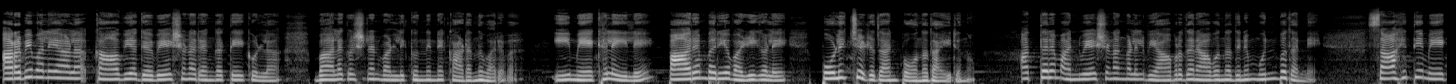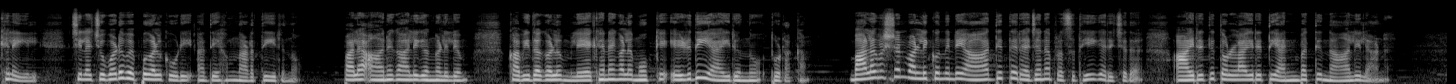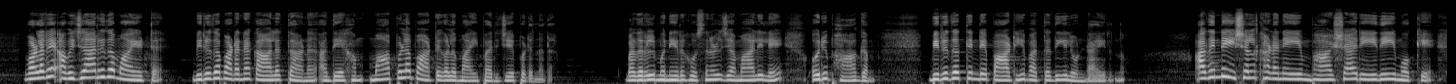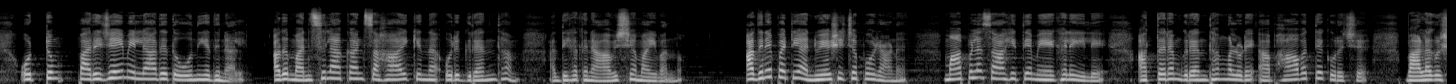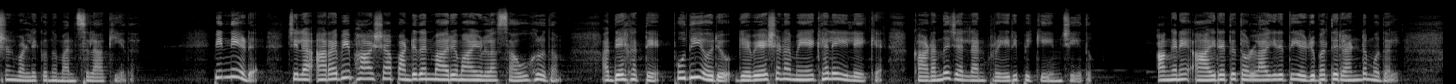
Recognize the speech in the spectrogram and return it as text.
അറബി മലയാള കാവ്യ ഗവേഷണ രംഗത്തേക്കുള്ള ബാലകൃഷ്ണൻ വള്ളിക്കുന്നിന്റെ കടന്നുവരവ് ഈ മേഖലയിലെ പാരമ്പര്യ വഴികളെ പൊളിച്ചെഴുതാൻ പോന്നതായിരുന്നു അത്തരം അന്വേഷണങ്ങളിൽ വ്യാപൃതനാവുന്നതിനും മുൻപ് തന്നെ സാഹിത്യ മേഖലയിൽ ചില ചുവടുവെപ്പുകൾ കൂടി അദ്ദേഹം നടത്തിയിരുന്നു പല ആനുകാലികങ്ങളിലും കവിതകളും ലേഖനങ്ങളും ഒക്കെ എഴുതിയായിരുന്നു തുടക്കം. ബാലകൃഷ്ണൻ വള്ളിക്കുന്നിന്റെ ആദ്യത്തെ രചന പ്രസിദ്ധീകരിച്ചത് ആയിരത്തി തൊള്ളായിരത്തി അൻപത്തിനാലിലാണ് വളരെ അവിചാരിതമായിട്ട് ബിരുദ പഠനകാലത്താണ് അദ്ദേഹം മാപ്പിള പാട്ടുകളുമായി പരിചയപ്പെടുന്നത്. ബദറുൽ മുനീർ ഹുസനുൽ ജമാലിലെ ഒരു ഭാഗം ബിരുദത്തിന്റെ പാഠ്യപദ്ധതിയിലുണ്ടായിരുന്നു. അതിന്റെ ഇശൽഘടനയും ഭാഷാരീതിയുമൊക്കെ ഒട്ടും പരിചയമില്ലാതെ തോന്നിയതിനാൽ അത് മനസ്സിലാക്കാൻ സഹായിക്കുന്ന ഒരു ഗ്രന്ഥം അദ്ദേഹത്തിന് ആവശ്യമായി വന്നു. അതിനെപ്പറ്റി അന്വേഷിച്ചപ്പോഴാണ് മാപ്പിള സാഹിത്യ മേഖലയിലെ അത്തരം ഗ്രന്ഥങ്ങളുടെ അഭാവത്തെക്കുറിച്ച് ബാലകൃഷ്ണൻ വള്ളിക്കുന്ന് മനസ്സിലാക്കിയത്. പിന്നീട് ചില അറബി ഭാഷാ പണ്ഡിതന്മാരുമായുള്ള സൗഹൃദം അദ്ദേഹത്തെ പുതിയൊരു ഗവേഷണ മേഖലയിലേക്ക് കടന്നു ചെല്ലാൻ പ്രേരിപ്പിക്കുകയും ചെയ്തു. അങ്ങനെ ആയിരത്തി തൊള്ളായിരത്തി എഴുപത്തിരണ്ട് മുതൽ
